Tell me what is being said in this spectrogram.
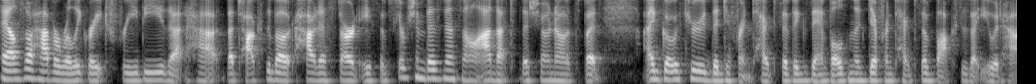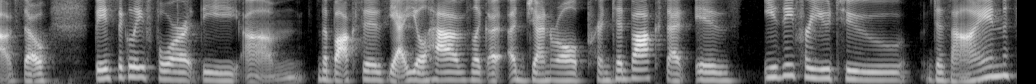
I also have a really great freebie that ha- that talks about how to start a subscription business, and I'll add that to the show notes. But I go through the different types of examples and the different types of boxes that you would have. So basically, for the um, the boxes, yeah, you'll have like a, a general printed box that is easy for you to design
